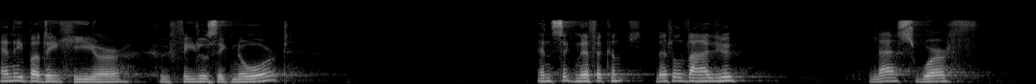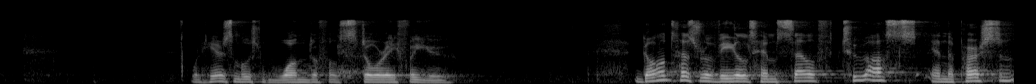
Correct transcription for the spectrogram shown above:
Anybody here who feels ignored, insignificant, little value, less worth, well, here's the most wonderful story for you. God has revealed himself to us in the person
